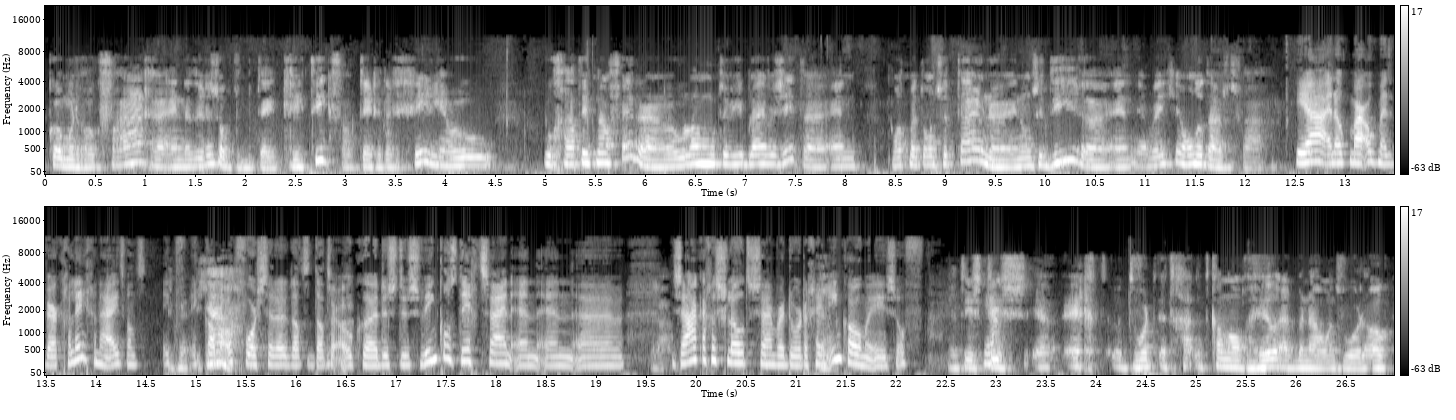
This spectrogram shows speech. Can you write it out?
komen er ook vragen. En er is ook meteen kritiek van tegen de regering. Hoe, hoe gaat dit nou verder? Hoe lang moeten we hier blijven zitten? En wat met onze tuinen en onze dieren? En ja, weet je, honderdduizend vragen. Ja, en ook, maar ook met werkgelegenheid. Want ik, Ik- kan me ook voorstellen dat, dat er ook eh, dus, dus winkels dicht zijn en, en eh, zaken gesloten zijn waardoor er geen Ja. inkomen is. Of, Het is, het is echt, het, wordt, het, gaat, het kan nog heel erg benauwend worden. Ook,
